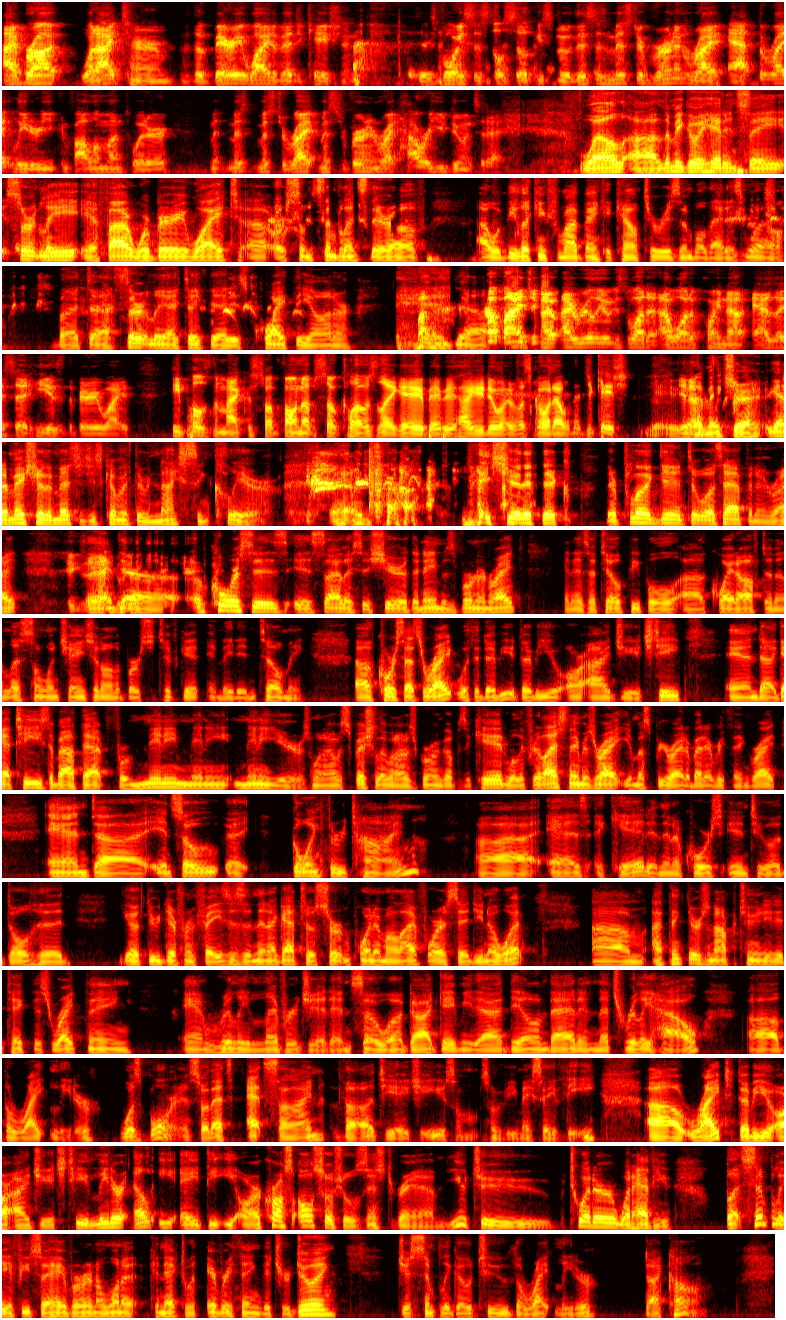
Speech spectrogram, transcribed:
I brought what I term the Barry White of education. His voice is so silky smooth. This is Mr. Vernon Wright at the Wright Leader. You can follow him on Twitter. Mr. Wright, Mr. Vernon Wright, how are you doing today? Well, uh, let me go ahead and say certainly if I were Barry White uh, or some semblance thereof, I would be looking for my bank account to resemble that as well. But uh, certainly, I take that as quite the honor. And, uh, mind you, I, I really just want to I want to point out, as I said, he is the Barry White he pulls the microphone up so close, like, "Hey, baby, how you doing? What's going on with education?" Yeah, you, you gotta know? make sure you gotta make sure the message is coming through nice and clear, and uh, make sure that they're they're plugged into what's happening, right? Exactly. And uh, of course, is is Silas's share. The name is Vernon Wright. And as I tell people uh, quite often, unless someone changed it on the birth certificate and they didn't tell me, uh, of course, that's right with a W, W R I G H T and uh, got teased about that for many, many, many years. When I was, especially when I was growing up as a kid, well, if your last name is right, you must be right about everything, right? And uh, and so uh, going through time uh, as a kid, and then of course into adulthood, you go through different phases, and then I got to a certain point in my life where I said, you know what? Um, I think there's an opportunity to take this right thing and really leverage it. And so uh, God gave me the idea on that, and that's really how uh, the right leader was born. And so that's at sign the T H E. Some some of you may say the uh, right W R I G H T leader L E A D E R across all socials, Instagram, YouTube, Twitter, what have you. But simply, if you say, "Hey, Vernon, I want to connect with everything that you're doing," just simply go to thewrightleader.com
